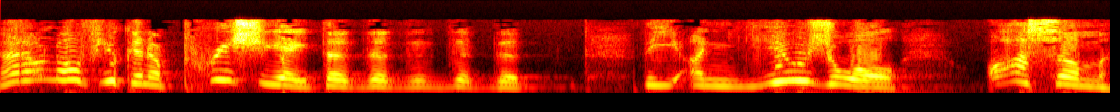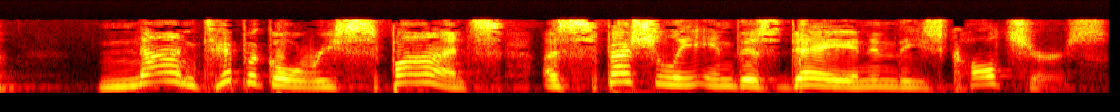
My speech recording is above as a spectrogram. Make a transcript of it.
I don't know if you can appreciate the, the, the, the, the unusual, awesome, non typical response, especially in this day and in these cultures,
